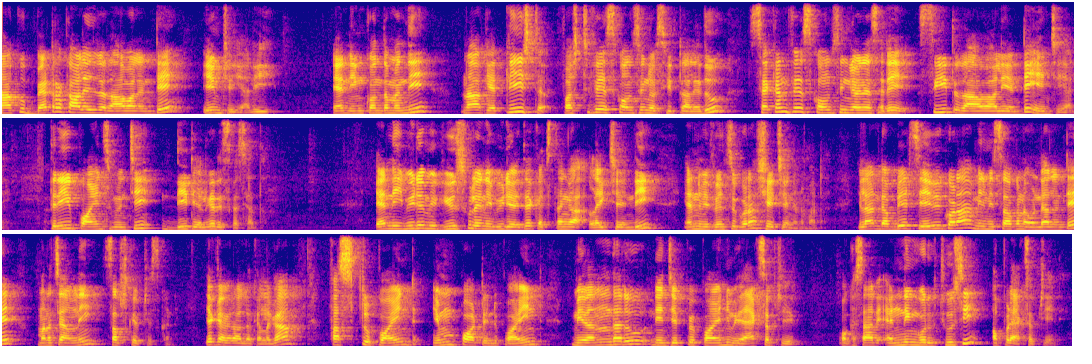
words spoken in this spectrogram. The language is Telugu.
నాకు బెటర్ కాలేజీలో రావాలంటే ఏం చేయాలి? అండ్ ఇంకొంతమంది నాకు అట్లీస్ట్ ఫస్ట్ ఫేజ్ కౌన్సిలింగ్లో సీట్ రాలేదు. సెకండ్ ఫేజ్ కౌన్సిలింగ్లో అయినా సరే సీట్ రావాలి అంటే ఏం చేయాలి? త్రీ పాయింట్స్ గురించి డీటెయిల్గా డిస్కస్ చేద్దాం. అండ్ ఈ వీడియో మీకు యూస్ఫుల్ అయిన వీడియో అయితే ఖచ్చితంగా లైక్ చేయండి. అండ్ మీ ఫ్రెండ్స్కి కూడా షేర్ చేయండి అనమాట ఇలాంటి అప్డేట్స్ ఏవి కూడా మీరు మిస్ అవ్వకుండా ఉండాలంటే మన ఛానల్ని సబ్స్క్రైబ్ చేసుకోండి. ఇక వివరాల్లోకి వెళ్ళగా ఫస్ట్ పాయింట్ ఇంపార్టెంట్ పాయింట్ మీరందరూ నేను చెప్పే పాయింట్ని మీరు యాక్సెప్ట్ చేయరు ఒకసారి ఎండింగ్ వరకు చూసి అప్పుడు యాక్సెప్ట్ చేయండి.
